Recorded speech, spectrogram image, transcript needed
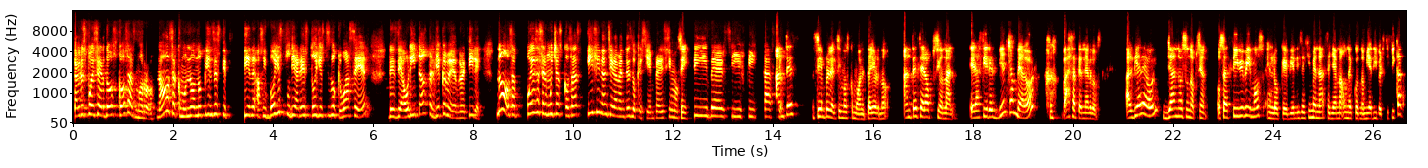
tal vez puede ser dos cosas, morro, ¿no? O sea, como no, no pienses que tiene, así voy a estudiar esto y esto es lo que voy a hacer desde ahorita hasta el día que me retire. No, o sea, puedes hacer muchas cosas y financieramente es lo que siempre decimos. Sí. Diversificación. Antes siempre le decimos como en el taller, ¿no? Antes era opcional. Era si eres bien chambeador, vas a tener dos. Al día de hoy ya no es una opción. O sea, sí vivimos en lo que bien dice Jimena, se llama una economía diversificada.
